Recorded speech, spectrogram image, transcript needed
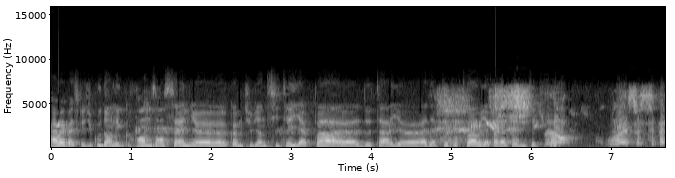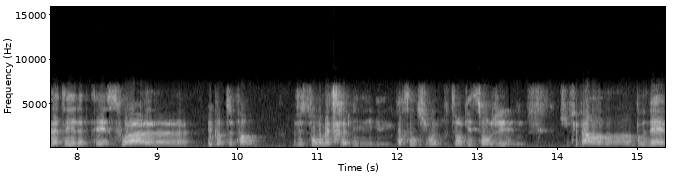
Ah ouais, parce que du coup, dans les grandes enseignes, euh, comme tu viens de citer, il n'y a pas euh, de taille adaptée pour toi ou il n'y a pas la qualité qu'il faut Non, ouais, soit c'est pas la taille adaptée, soit. Euh, mais comme. Enfin, juste pour remettre les personnes qui vont écouter en question, je fais pas un, un bonnet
